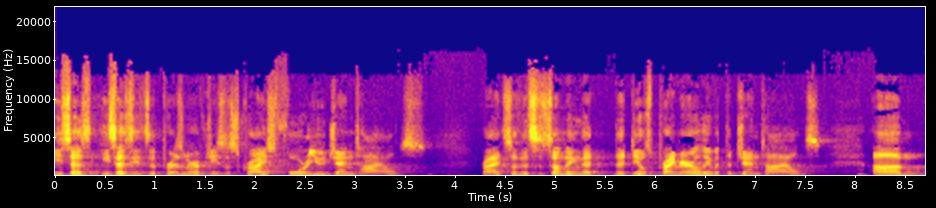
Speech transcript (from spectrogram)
He says, he says he's the prisoner of Jesus Christ for you Gentiles, right? So this is something that, that deals primarily with the Gentiles. Um,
